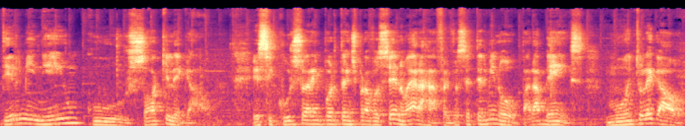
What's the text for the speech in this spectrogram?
Terminei um curso, ó que legal. Esse curso era importante para você, não era, Rafa? E você terminou. Parabéns. Muito legal.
